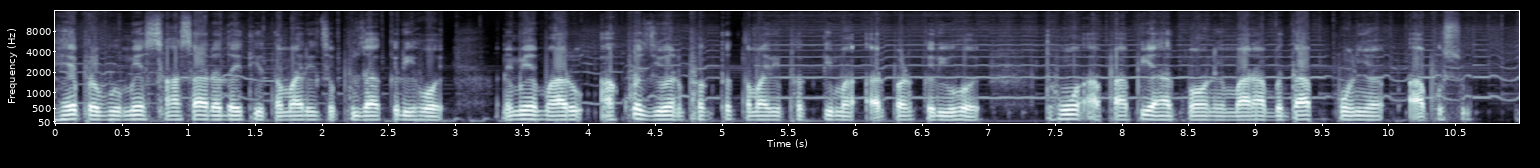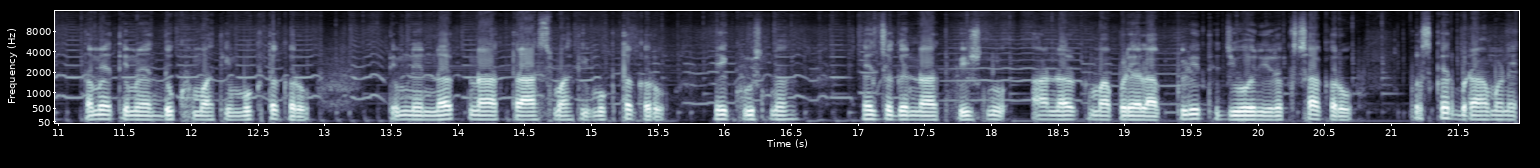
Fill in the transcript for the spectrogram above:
હે પ્રભુ, મેં સાસા હૃદયથી તમારી જે પૂજા કરી હોય. અને મેં મારું આખું જીવન ફક્ત તમારી ભક્તિમાં અર્પણ કર્યું હોય તો હું આ પાપી આત્માઓને મારા બધા પુણ્ય આપું છું. તમે તેમને દુઃખમાંથી મુક્ત કરો, તેમને નર્કના ત્રાસમાંથી મુક્ત કરો. હે કૃષ્ણ, હે જગન્નાથ, વિષ્ણુ, આ નર્કમાં પડેલા પીડિત જીવોની રક્ષા કરો. પુષ્કર બ્રાહ્મણે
